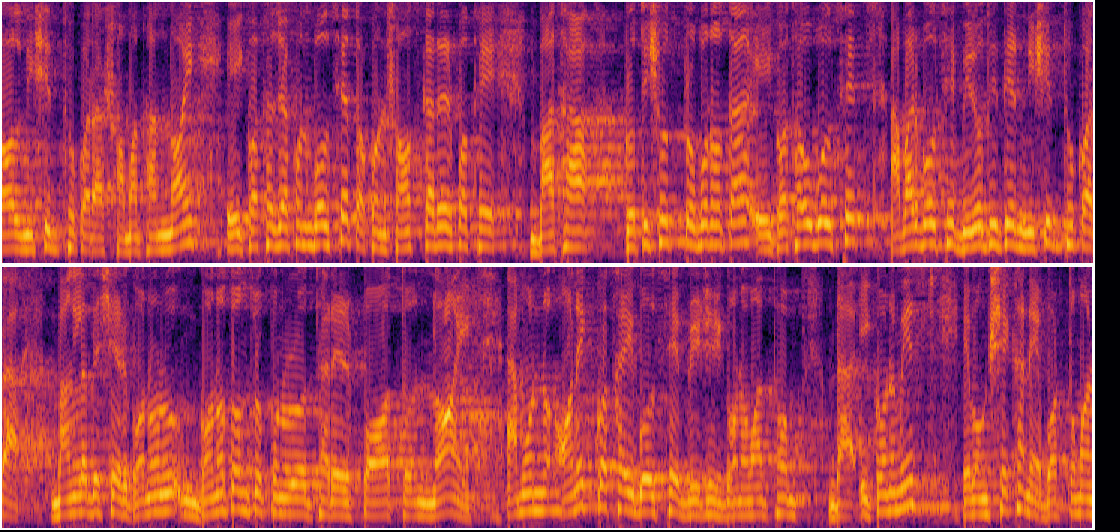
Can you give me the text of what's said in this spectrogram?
দল নিষিদ্ধ করা সমাধান নয়। এই কথা যখন বলছে, তখন সংস্কারের পথে বাধা, প্রতিশোধ, প্রবণতা, এই কথাও বলছে। আবার বলছে, বিরোধীদের নিষিদ্ধ করা বাংলাদেশের গণ, গণতন্ত্র পুনরুদ্ধারের পথ নয়। এমন অনেক কথাই বলছে ব্রিটিশ গণমাধ্যম দ্য ইকোনমিস্ট এবং সেখানে বর্তমান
